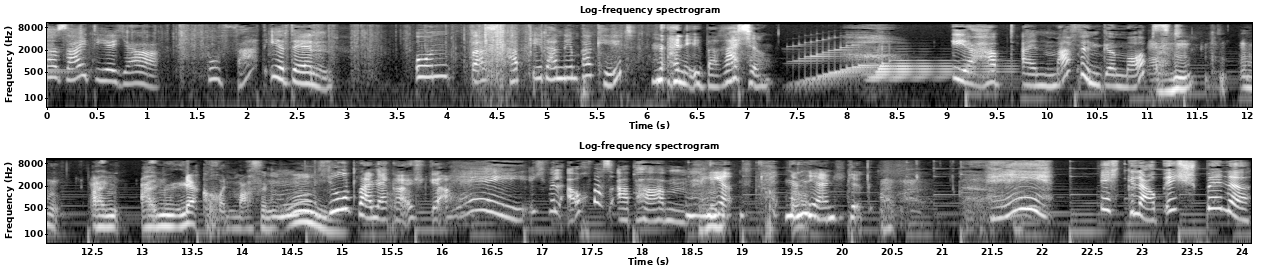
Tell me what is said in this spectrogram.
da seid ihr ja. Wo wart ihr denn? Und was habt ihr dann dem Paket? Eine Überraschung. Ihr habt ein Muffin gemobst? Ein, einen leckeren Muffin. Mm. Super lecker ist der. Hey, ich will auch was abhaben. Hier, nimm dir ein Stück. Hey, ich glaube, ich spinne.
